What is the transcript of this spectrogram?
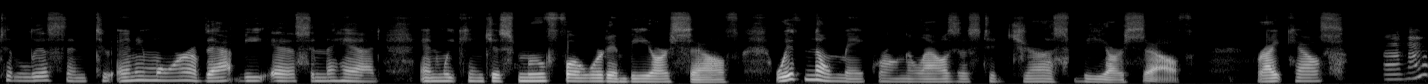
to listen to any more of that BS in the head, and we can just move forward and be ourselves. With no make wrong allows us to just be ourselves. Right, Kels? Huh.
